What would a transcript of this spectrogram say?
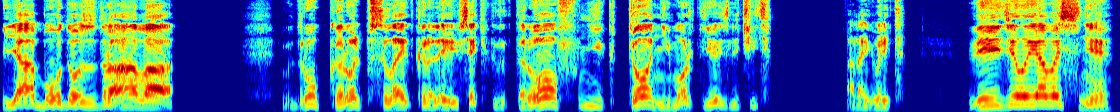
я буду здрава. Вдруг король посылает королеве всяких докторов, никто не может ее излечить. Она и говорит, «Видела я во сне,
